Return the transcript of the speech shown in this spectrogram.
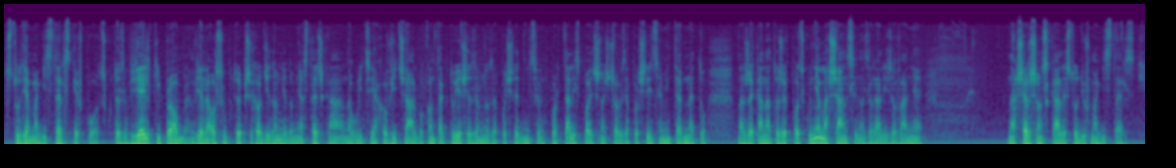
studia magisterskie w Płocku. To jest wielki problem. Wiele osób, które przychodzi do mnie do miasteczka na ulicy Jachowicza albo kontaktuje się ze mną za pośrednictwem portali społecznościowych, za pośrednictwem internetu, narzeka na to, że w Płocku nie ma szansy na zrealizowanie na szerszą skalę studiów magisterskich.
